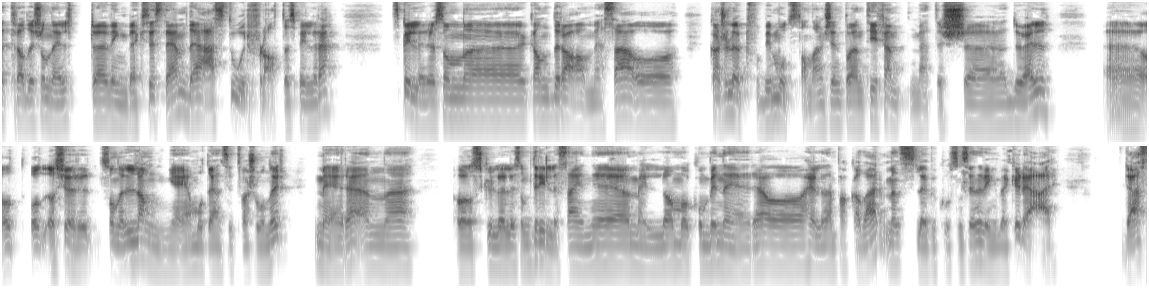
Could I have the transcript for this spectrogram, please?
et tradisjonelt eh, wingback-system, det er storflate spillere. Spillere som uh, kan dra med seg og kanskje løpe forbi motstanderen sin på en 10-15 meters uh, duell. Og, og, og, kjøre sånne lange én mot én-situasjoner, mer enn å skulle liksom drille seg inn imellom og kombinere og hele den pakka der. Mens Leverkosen sine wingbacker, det er, det er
